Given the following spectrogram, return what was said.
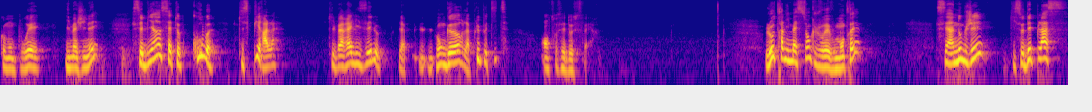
comme on pourrait imaginer, c'est bien cette courbe qui spirale, qui va réaliser la longueur la plus petite entre ces deux sphères. L'autre animation que je voudrais vous montrer, c'est un objet qui se déplace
